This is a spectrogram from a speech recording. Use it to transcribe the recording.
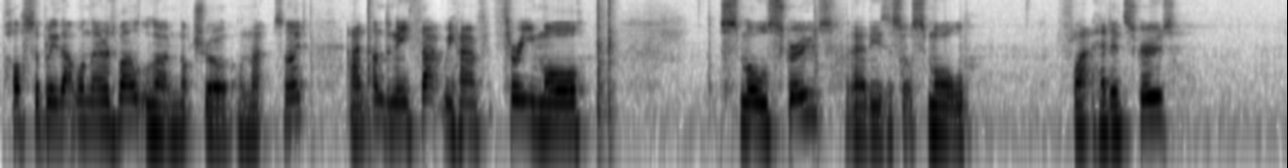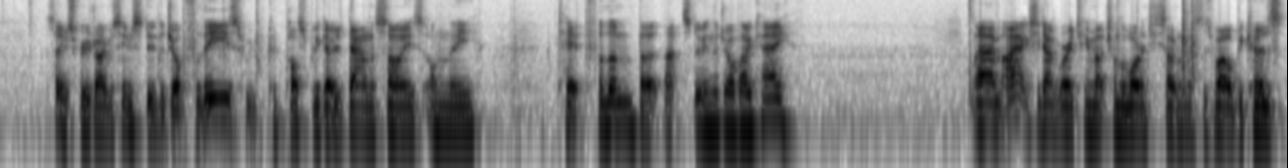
possibly that one there as well, although I'm not sure on that side. And underneath that we have three more small screws. Uh, these are sort of small flat-headed screws. Same screwdriver seems to do the job for these. We could possibly go down a size on the tip for them, but that's doing the job okay. Um, I actually don't worry too much on the warranty side on this as well because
